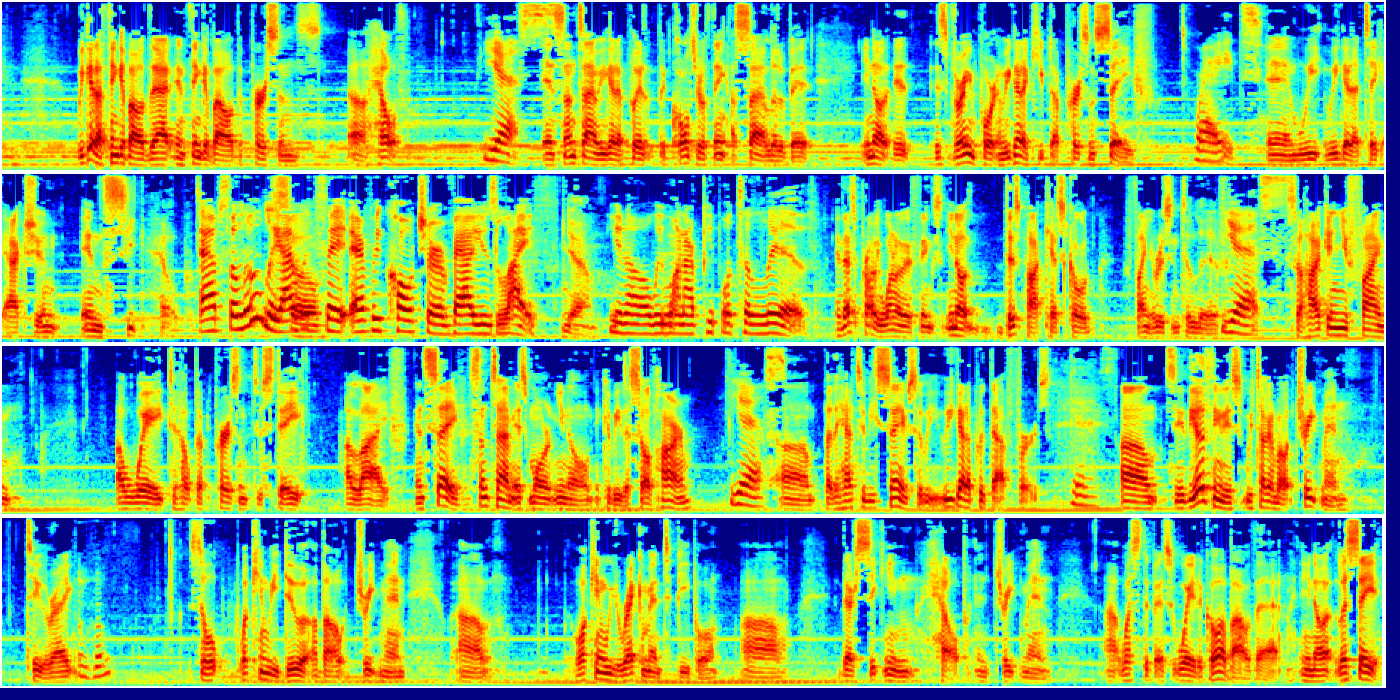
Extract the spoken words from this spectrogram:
we gotta think about that and think about the person's uh, health. Yes. And sometimes we gotta put the cultural thing aside a little bit. You know, it, it's very important. We gotta keep that person safe, right. and we we gotta take action and seek help. Absolutely. I would say every culture values life. Yeah. You know, we want our people to live. And that's probably one of the things. You know, this podcast is called "Find Your Reason to Live." Yes. So how can you find a way to help that person to stay alive and safe? Sometimes it's more, you know, it could be the self harm, Yes. um, but they have to be safe. So we, we got to put that first. yes. Um, see, the other thing is we're talking about treatment too, right? Mhm. So what can we do about treatment? Uh, what can we recommend to people? Uh, they're seeking help and treatment. Uh, what's the best way to go about that? You know, let's say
